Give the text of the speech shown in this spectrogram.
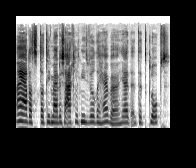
Nou ja, dat, dat hij mij dus eigenlijk niet wilde hebben. Ja, dat, dat, klopt.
